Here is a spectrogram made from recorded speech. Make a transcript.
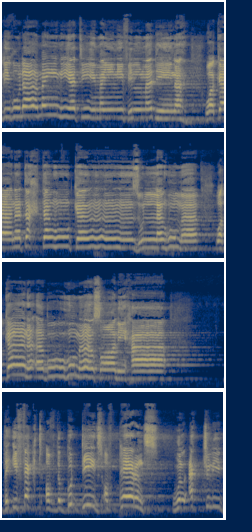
لغلامين يتيمين في المدينة وكان تحته كنز لهما وَكَانَ أَبُوهُمَا صَالِحًا The effect of the good deeds of parents will actually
